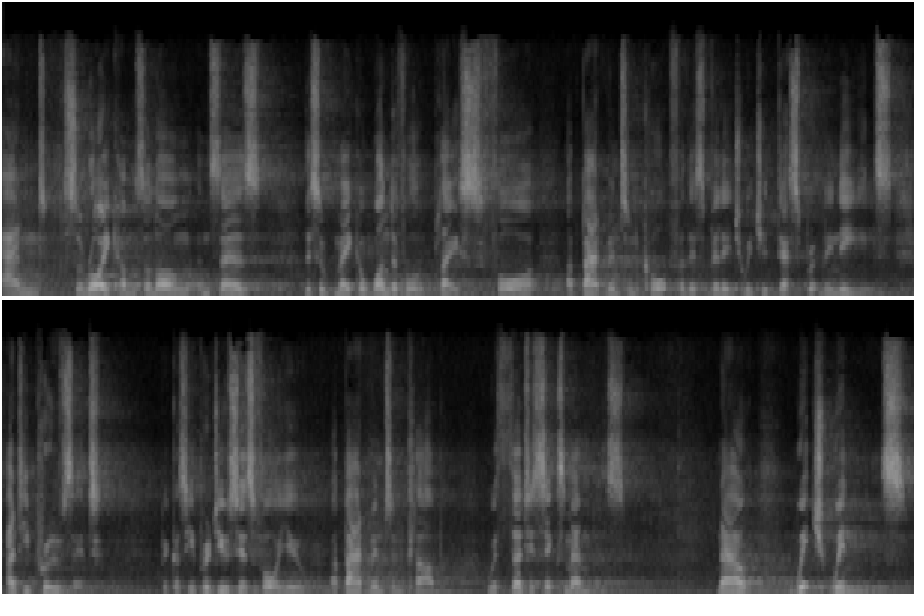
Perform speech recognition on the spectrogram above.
and Sir Roy comes along and says, This would make a wonderful place for a badminton court for this village, which it desperately needs. And he proves it because he produces for you a badminton club with 36 members. Now, which wins?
